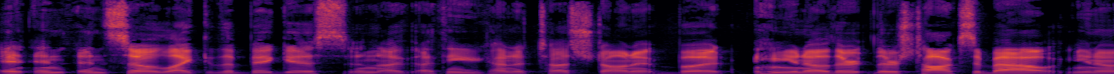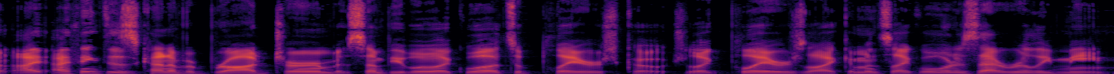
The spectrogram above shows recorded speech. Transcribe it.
and, and, and so like the biggest, and I, I think you kind of touched on it, but you know, there there's talks about, you know, I, I think this is kind of a broad term, but some people are like, well, it's a player's coach, like players like him. It's like, well, what does that really mean?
